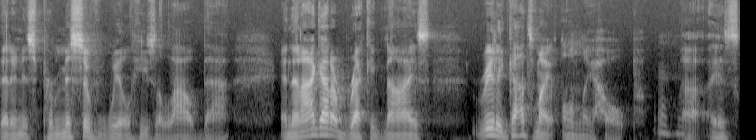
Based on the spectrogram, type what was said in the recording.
that in his permissive will, he's allowed that. And then I got to recognize really, God's my only hope. Mm-hmm. Uh, as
